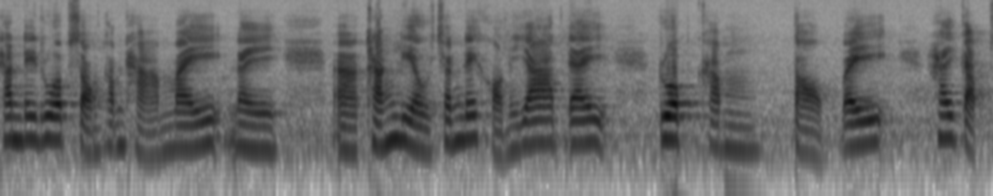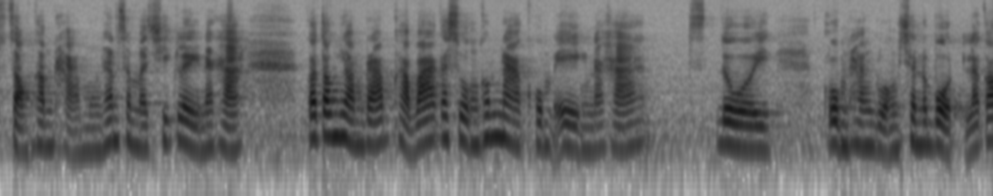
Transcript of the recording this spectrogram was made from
ท่านได้รวบสองคำถามไว้ในครั้งเดียว ฉันได้ขออนุญาตได้รวบคำตอบไว้ให้กับสองคำถามของท่านสมาชิกเลยนะคะ ก็ต้องยอมรับค่ะว่ากระทรวงคมนาคมเองนะคะ โดยกรมทางหลวงชนบท แล้วก็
